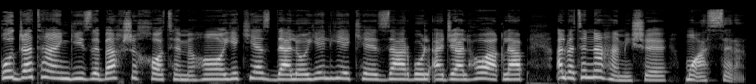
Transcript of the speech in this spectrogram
قدرت انگیزه بخش خاتمه ها یکی از دلایلیه که ضرب ها اغلب البته نه همیشه مؤثرن.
